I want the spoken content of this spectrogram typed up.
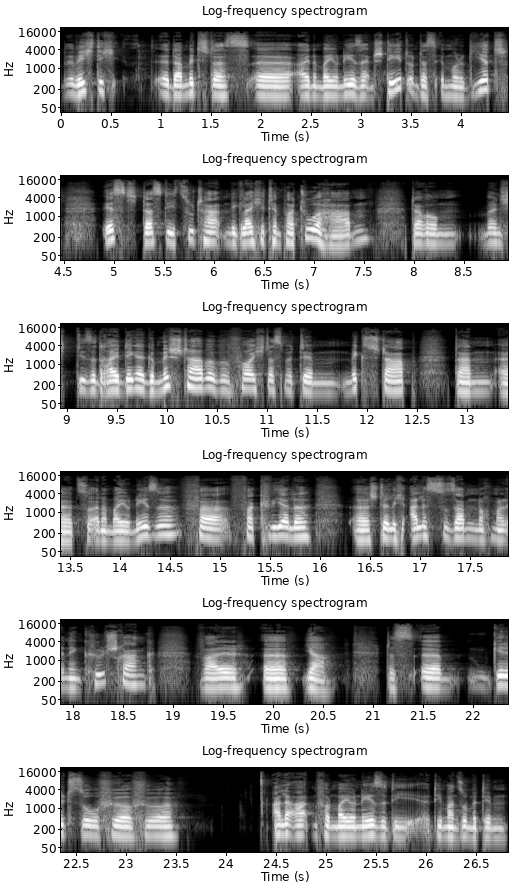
wichtig, äh, damit das äh, eine Mayonnaise entsteht und das emulgiert, ist, dass die Zutaten die gleiche Temperatur haben. Darum, wenn ich diese drei Dinge gemischt habe, bevor ich das mit dem Mixstab dann äh, zu einer Mayonnaise ver verquirle, äh, stelle ich alles zusammen nochmal in den Kühlschrank, weil äh, ja, das äh, gilt so für für alle Arten von Mayonnaise, die, die man so mit dem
